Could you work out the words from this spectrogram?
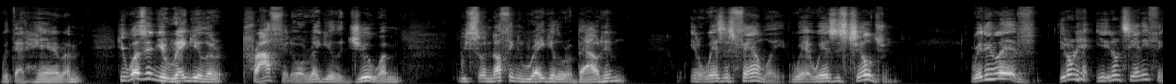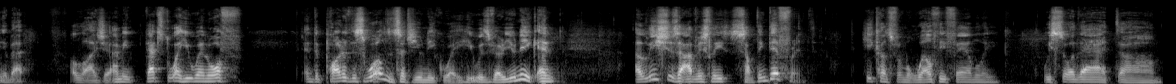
with that hair. I mean, he wasn't your regular prophet or regular Jew. I mean, we saw nothing regular about him. You know, where's his family? Where, where's his children? Where did he live? You don't you don't see anything about Elijah. I mean, that's way he went off and departed this world in such a unique way. He was very unique. And Elisha is obviously something different. He comes from a wealthy family. We saw that um,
